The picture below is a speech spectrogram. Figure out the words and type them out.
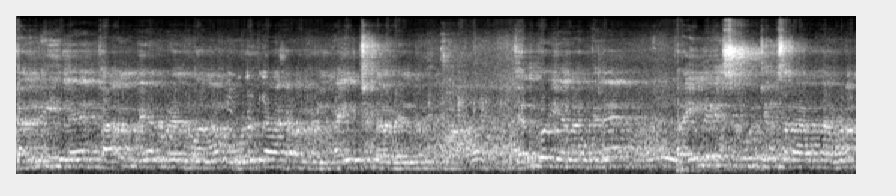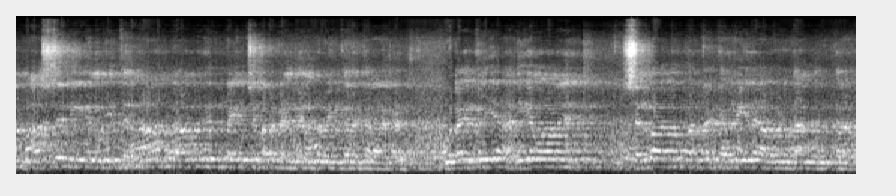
கல்வியிலே தரம் உயர வேண்டுமானால் ஒழுங்காக அவர்கள் பயிற்சி பெற வேண்டும். தென்கொரிய நாட்டில் பிரைமரி ஸ்கூல் டீச்சராக இருந்தால் கூட மாஸ்டர் டிகிரி முடித்து நான்கு ஆண்டுகள் பயிற்சி பெற வேண்டும் என்று வைத்திருக்கிறார்கள். உலகிலேயே அதிகமான செல்வாக்கு பெற்ற கல்வியில் அவர்கள் தான் இருக்கிறார்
